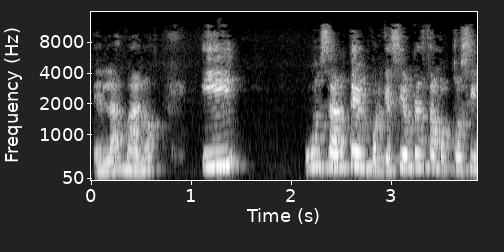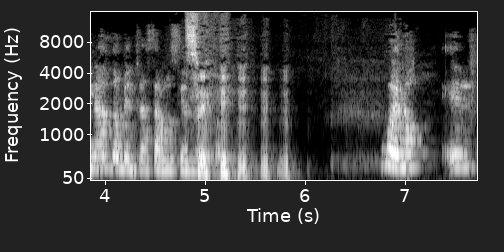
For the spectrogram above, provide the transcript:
en las manos y un sartén, porque siempre estamos cocinando mientras estamos haciendo esto. Bueno, él,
